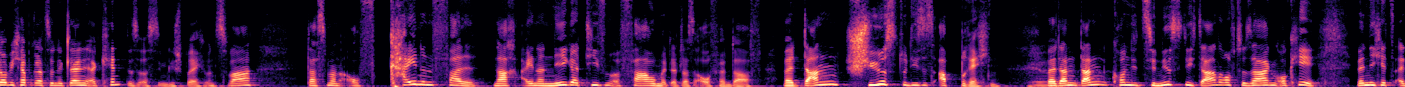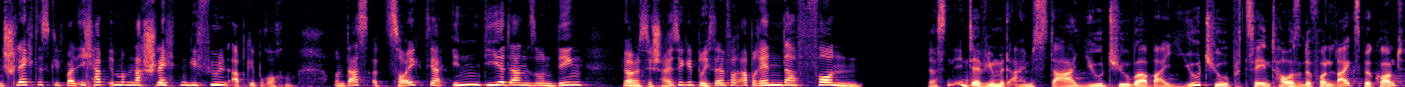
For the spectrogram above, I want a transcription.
glaube, ich habe gerade so eine kleine Erkenntnis aus dem Gespräch. Und zwar, dass man auf keinen Fall nach einer negativen Erfahrung mit etwas aufhören darf. Weil dann schürst du dieses Abbrechen. Ja. Weil dann, dann konditionierst du dich darauf zu sagen, okay, wenn ich jetzt ein schlechtes Gefühl, weil ich habe immer nach schlechten Gefühlen abgebrochen. Und das erzeugt ja in dir dann so ein Ding, ja, wenn es dir scheiße geht, brichst einfach ab, renn davon dass ein Interview mit einem Star-YouTuber bei YouTube Zehntausende von Likes bekommt,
